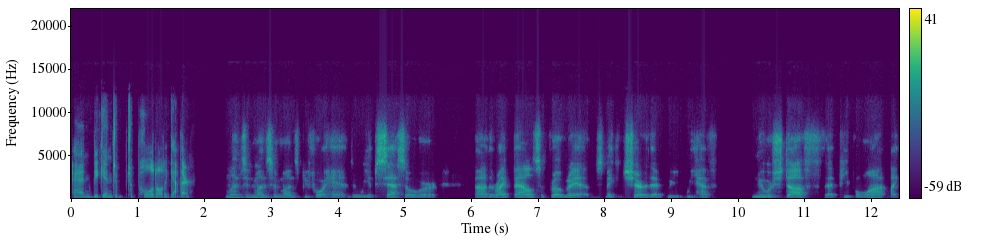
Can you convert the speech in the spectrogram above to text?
and begin to, to pull it all together months and months and months beforehand and we obsess over uh, the right balance of programs making sure that we we have newer stuff that people want like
